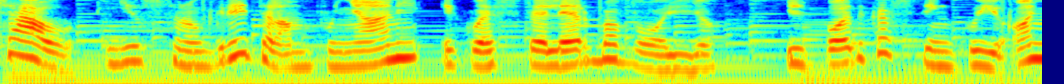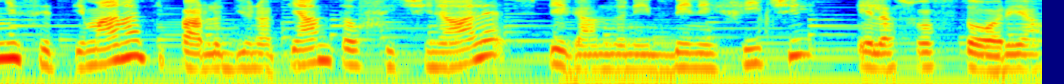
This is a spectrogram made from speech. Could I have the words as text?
Ciao, io sono Greta Lampugnani e questo è L'Erba Voglio, il podcast in cui ogni settimana ti parlo di una pianta officinale spiegandone i benefici e la sua storia.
